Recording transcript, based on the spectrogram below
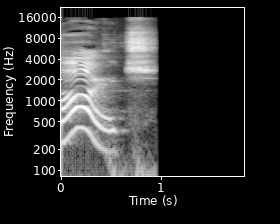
March.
